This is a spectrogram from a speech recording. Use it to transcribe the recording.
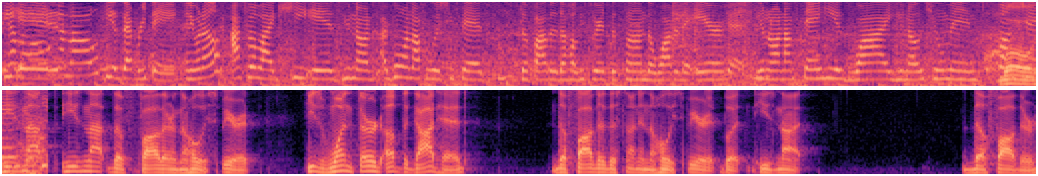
He Hello, is. hello. He is everything. Anyone else? I feel like he is, you know, going off of what she said, the Father, the Holy Spirit, the Son, the water, the air. Yes. You know what I'm saying? He is why, you know, humans function. Well, he's not. He's not the Father and the Holy Spirit. He's one third of the Godhead, the Father, the Son, and the Holy Spirit. But he's not the Father.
